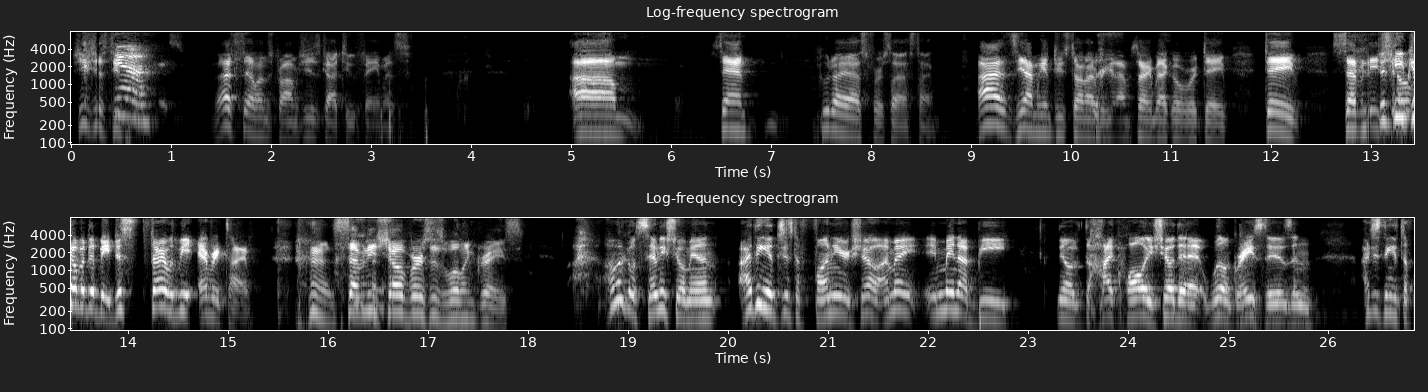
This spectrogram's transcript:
she's just too Yeah. famous. That's Ellen's problem. She just got too famous. Um, San, who did I ask first last time? Ah, yeah, I'm getting too stoned over again. I'm starting back over with Dave. Dave, 70 Just show, keep coming to me. Just start with me every time. 70 show versus Will and Grace. I'm gonna go 70 show, man. I think it's just a funnier show. I may it may not be, you know, the high quality show that Will and Grace is, and I just think it's a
